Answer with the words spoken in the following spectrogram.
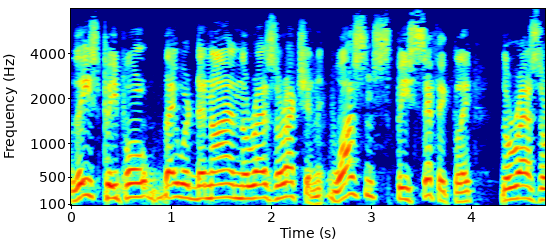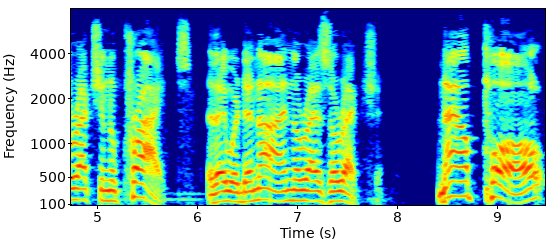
these people, they were denying the resurrection. It wasn't specifically the resurrection of Christ. They were denying the resurrection. Now Paul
